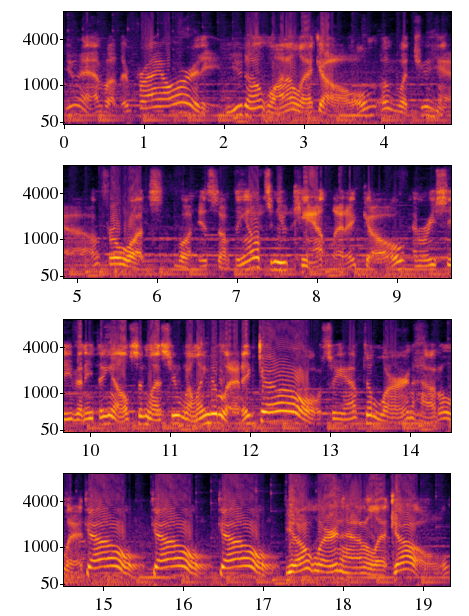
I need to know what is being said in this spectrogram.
You have other priorities. You don't want to let go of what you have for what's what is something else, and you can't let it go and receive anything else unless you're willing to let it go. So you have to learn how to let go. Go. Go. You don't learn how to let go,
